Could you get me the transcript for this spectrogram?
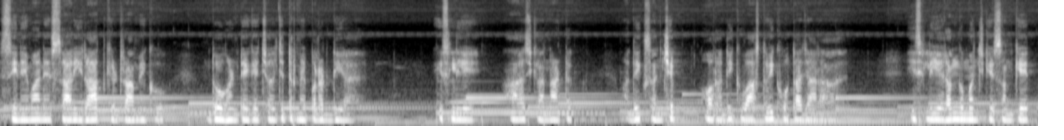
सिनेमा ने सारी रात के ड्रामे को दो घंटे के चलचित्र में पलट दिया है। इसलिए आज का नाटक अधिक संक्षिप्त और अधिक वास्तविक होता जा रहा है। इसलिए रंगमंच के संकेत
